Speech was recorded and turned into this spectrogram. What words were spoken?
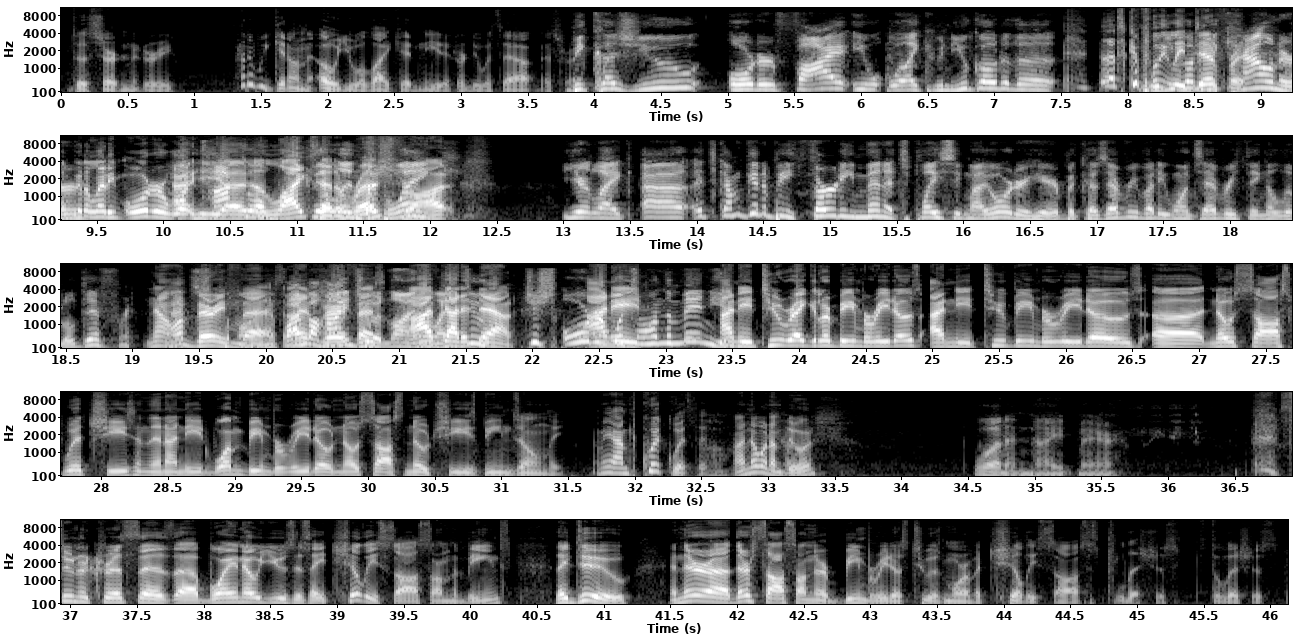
to a certain degree. How did we get on that? Oh, you will like it and eat it or do without. That's right. because you order five. You like when you go to the That's completely go to the different. counter I'm going to let him order what at he uh, likes at a restaurant. You're like, uh, it's I'm going to be 30 minutes placing my order here because everybody wants everything a little different. No, I'm very come on. fast. If I'm, I'm behind you in line, I've like, got it "Dude, down. Just order I what's on the menu. I need two regular bean burritos. I need two bean burritos, uh, no sauce with cheese, and then I need one bean burrito, no sauce, no cheese, beans only. I mean, I'm quick with it. Oh I know what I'm doing. What a nightmare. Sooner Chris says uh, Bueno uses a chili sauce on the beans. They do, and their uh, their sauce on their bean burritos too is more of a chili sauce. It's delicious. It's delicious.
